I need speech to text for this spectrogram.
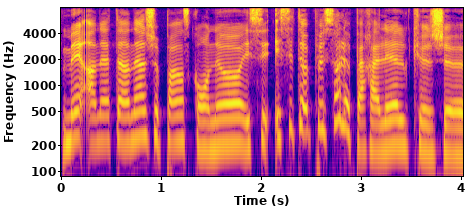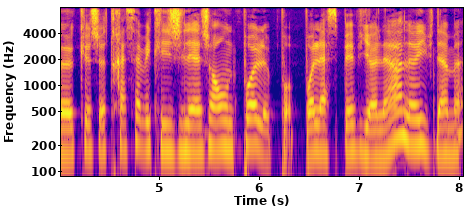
Mais en attendant, je pense qu'on a et c'est un peu ça le parallèle que je que je traçais avec les gilets jaunes, pas le pas, l'aspect violent là évidemment,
